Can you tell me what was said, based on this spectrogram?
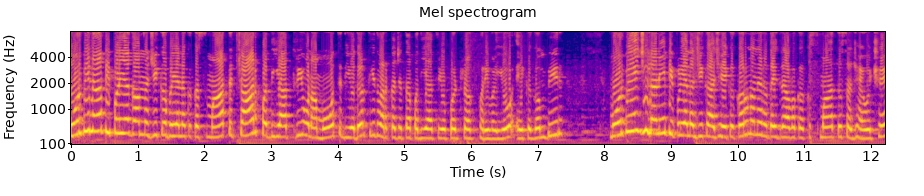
મોરબીના પીપળિયા ગામ નજીક ભયાનક અકસ્માત. ચાર પદયાત્રીઓના મોત. દિયોદરથી દ્વારકા જતા પદયાત્રીઓ પર ટ્રક ફરી વળ્યો. એક ગંભીર મોરબી જિલ્લાની પીપળિયા નજીક આજે એક કરુણ અને હૃદયદ્રાવક અકસ્માત સર્જાયો છે.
